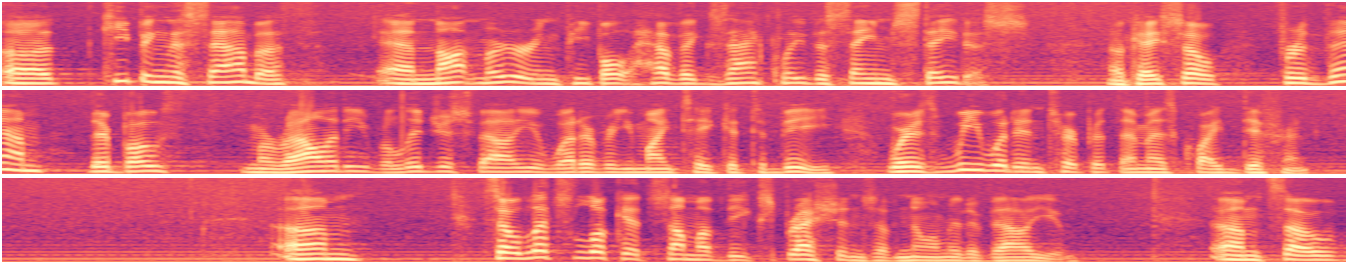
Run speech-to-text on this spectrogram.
uh, keeping the Sabbath and not murdering people have exactly the same status. Okay, so for them, they're both morality, religious value, whatever you might take it to be, whereas we would interpret them as quite different. Um, so let's look at some of the expressions of normative value. Um, so,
